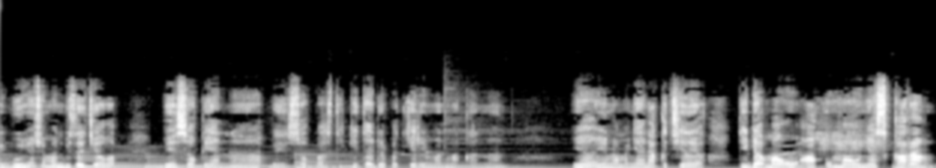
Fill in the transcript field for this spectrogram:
Ibunya cuma bisa jawab, besok ya nak, besok pasti kita dapat kiriman makanan. Ya, yang namanya anak kecil ya, tidak mau, aku maunya sekarang.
